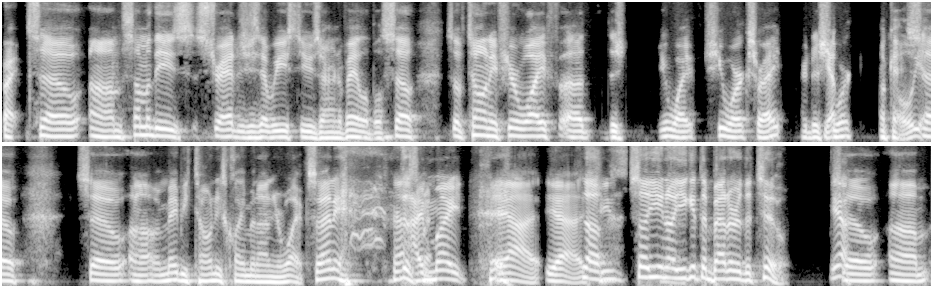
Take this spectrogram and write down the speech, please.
Right. So um, some of these strategies that we used to use aren't available. So so if Tony, if your wife, uh, does your wife, she works right, or does Yep. she work? Okay. Oh, yeah. So so uh, maybe Tony's claiming on your wife. So any, I matter. might. Yeah. Yeah. so, She's, so you know you get the better of the two. Yeah. So um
